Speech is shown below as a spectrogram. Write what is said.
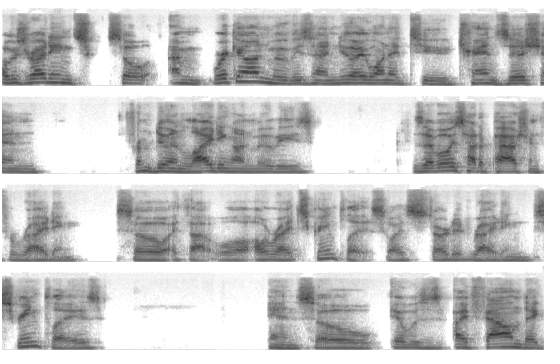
I was writing, so I'm working on movies, and I knew I wanted to transition from doing lighting on movies because I've always had a passion for writing. So I thought, well, I'll write screenplays. So I started writing screenplays. And so it was, I found that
